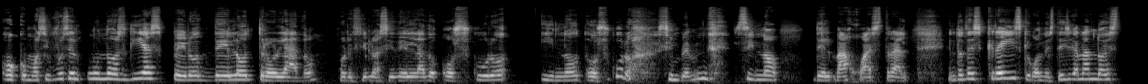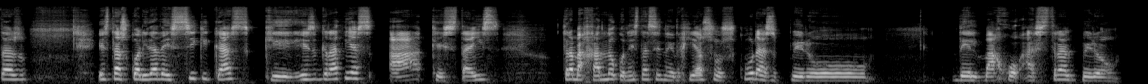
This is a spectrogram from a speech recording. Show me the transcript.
o como si fuesen unos guías, pero del otro lado, por decirlo así, del lado oscuro y no oscuro, simplemente, sino del bajo astral. Entonces creéis que cuando estáis ganando estas, estas cualidades psíquicas, que es gracias a que estáis trabajando con estas energías oscuras, pero del bajo astral, pero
